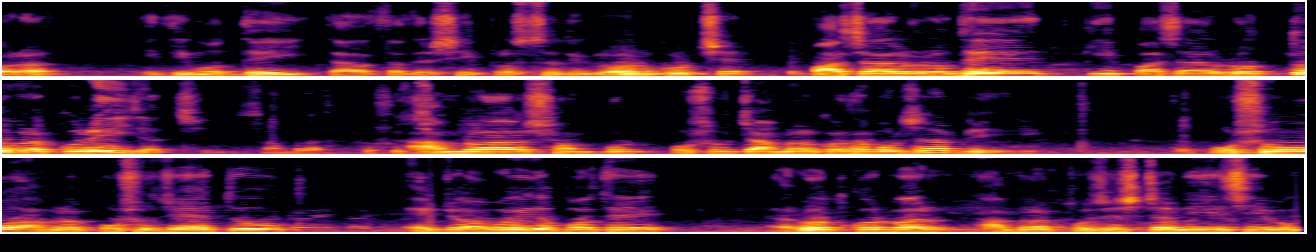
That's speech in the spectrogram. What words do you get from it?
করার ইতিমধ্যেই তারা তাদের সেই প্রস্তুতি গ্রহণ করছে। পাচার রোধে কি পাচার রোধ তো আমরা করেই যাচ্ছি। আমরা সম্পূর্ণ পশু চামড়ার কথা বলছেন আপনি? তো পশু আমরা পশু যেহেতু এটা অবৈধ পথে রোধ করবার আমরা প্রচেষ্টা নিয়েছি এবং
